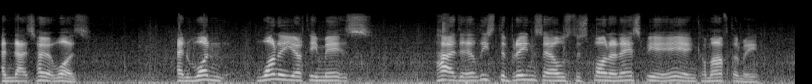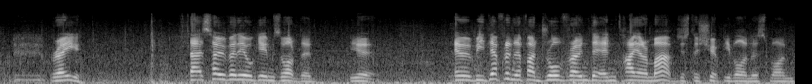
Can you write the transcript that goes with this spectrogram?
And that's how it was. And one one of your teammates had at least the brain cells to spawn an SPAA and come after me. right? That's how video games work, dude. Yeah. It would be different if I drove around the entire map just to shoot people in the spawn.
